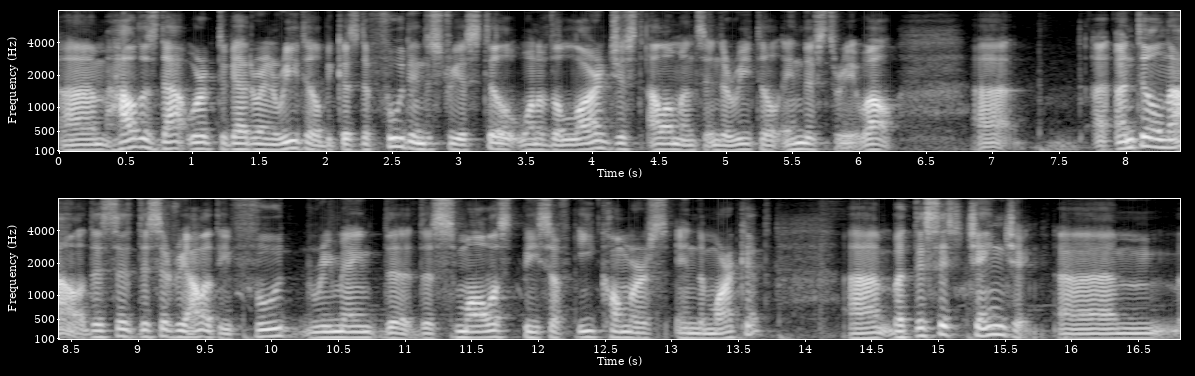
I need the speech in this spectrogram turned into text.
Um, how does that work together in retail? Because the food industry is still one of the largest elements in the retail industry. Well, uh, until now, this is this is reality. Food remained the, the smallest piece of e-commerce in the market. Um, but this is changing. Um,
